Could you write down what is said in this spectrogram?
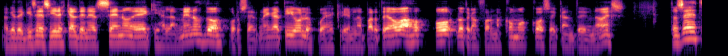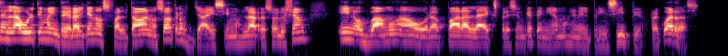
Lo que te quise decir es que al tener seno de x a la menos 2, por ser negativo, lo puedes escribir en la parte de abajo o lo transformas como cosecante de una vez. Entonces esta es la última integral que nos faltaba a nosotros. Ya hicimos la resolución y nos vamos ahora para la expresión que teníamos en el principio. ¿Recuerdas?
